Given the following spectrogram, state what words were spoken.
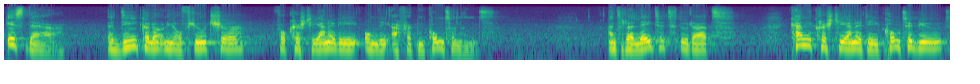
Is there a decolonial future for Christianity on the African continent? And related to that, can Christianity contribute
